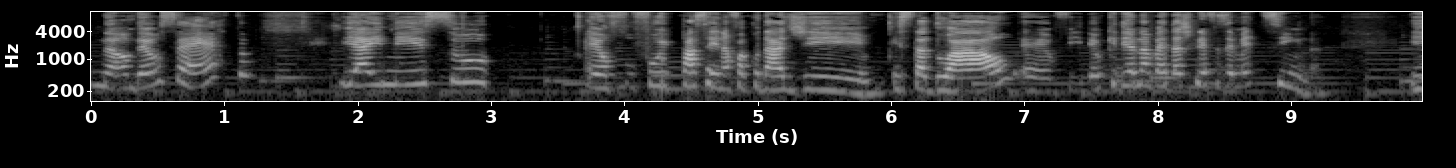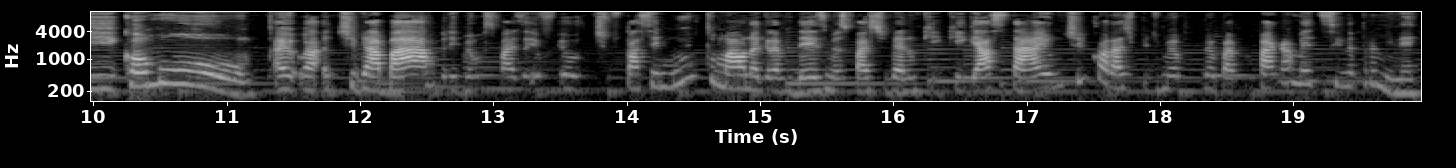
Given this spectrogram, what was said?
Não deu certo. E aí, nisso, eu fui, passei na faculdade estadual. É, eu, eu queria, na verdade, queria fazer medicina. E como eu tive a Bárbara e meus pais, eu, eu tipo, passei muito mal na gravidez, meus pais tiveram que, que, gastar, eu não tive coragem de pedir meu, meu pai para pagar medicina para mim, né?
